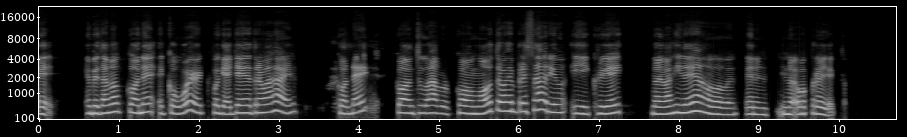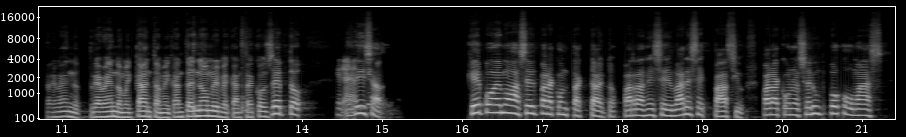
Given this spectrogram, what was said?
Eh, empezamos con el cowork, porque hay que trabajar, connect con, tu, con otros empresarios y create nuevas ideas o en nuevos proyectos. Tremendo, tremendo, me encanta, me encanta el nombre, me encanta el concepto. Elisa, ¿qué podemos hacer para contactarnos, para reservar ese espacio, para conocer un poco más?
